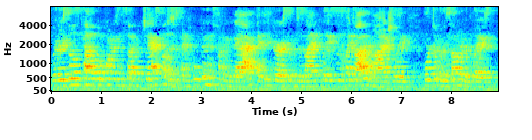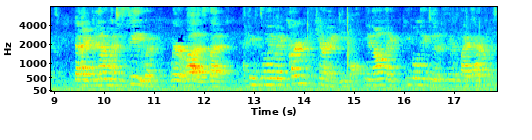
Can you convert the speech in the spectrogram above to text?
where there's those calico corners and stuff. Jacksonville is just, I'm hoping it's coming back. I think there are some design places. My daughter-in-law actually worked over the summer at a place that I, I never went to see what, where it was, but I think it's only like card carrying people, you know, like people need to able to buy fabrics.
